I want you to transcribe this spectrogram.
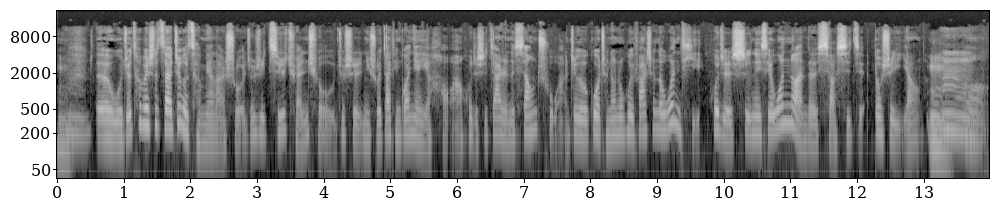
嗯，呃，我觉得特别是在这个层面来说，就是其实全球就是你说家庭观念也好啊，或者是家人的相处啊，这个过程当中会发生的问题，或者是那些温暖的小细节，都是一样的，嗯嗯。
